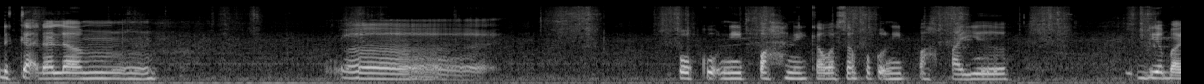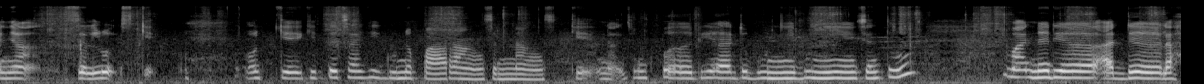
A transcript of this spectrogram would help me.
Dekat dalam uh, Pokok nipah ni, kawasan pokok nipah Paya. Dia banyak selut sikit Okey, kita cari guna parang senang sikit nak jumpa dia ada bunyi-bunyi macam tu. Makna dia ada lah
